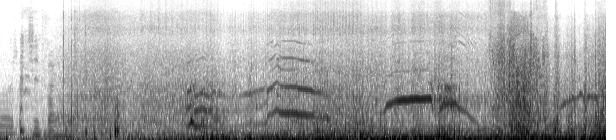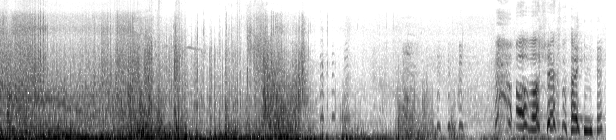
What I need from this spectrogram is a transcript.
Boże. 3, 2, 1. O Boże, jak fajnie.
